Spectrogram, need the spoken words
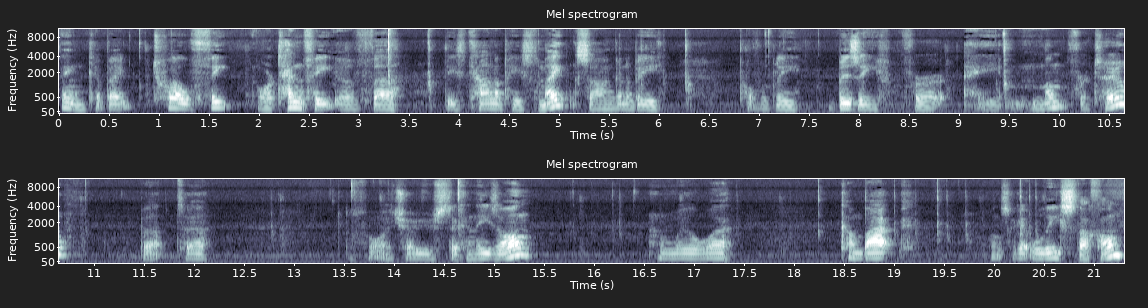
think about 12 feet or 10 feet of uh, these canopies to make. So I'm going to be probably busy for a month or two. But uh, thought I'd show you sticking these on. And we'll uh, come back once I get all these stuck on.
